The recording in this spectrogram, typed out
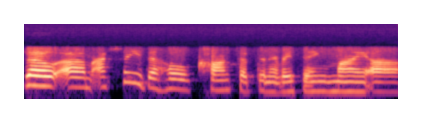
So um, actually, the whole concept and everything, my uh,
